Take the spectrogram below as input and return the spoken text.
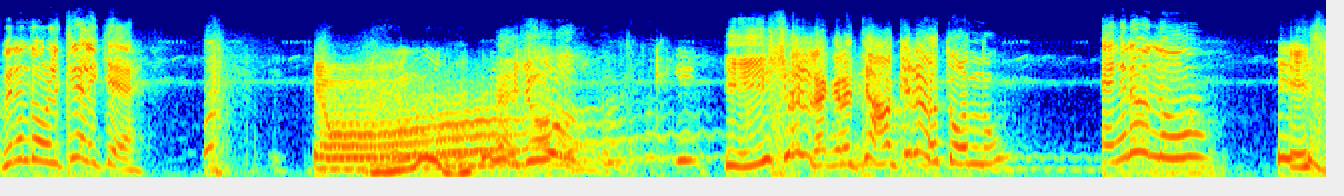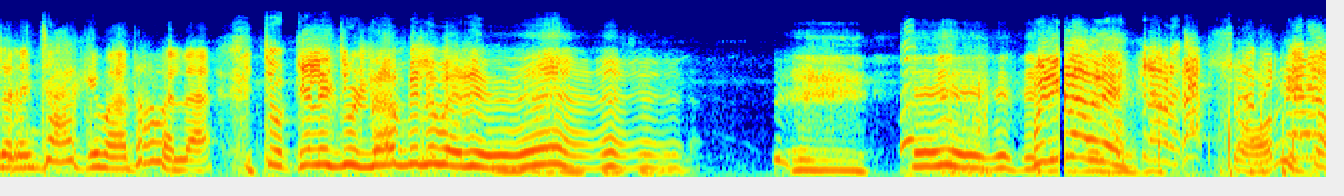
ഇവനെന്താ ഒളിച്ച് കളിക്കേ? അയ്യോ. ഈശ്വരൻ അങ്ങനെ ചാക്കിനകത്ത് വന്നു. എങ്ങനെ വന്നു? ഈശ്വരൻ ചാക്കി മാത്രമല്ല ചുക്കിലും ചുണ്ണാമ്പിലും വരും. കേട്ടോ.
